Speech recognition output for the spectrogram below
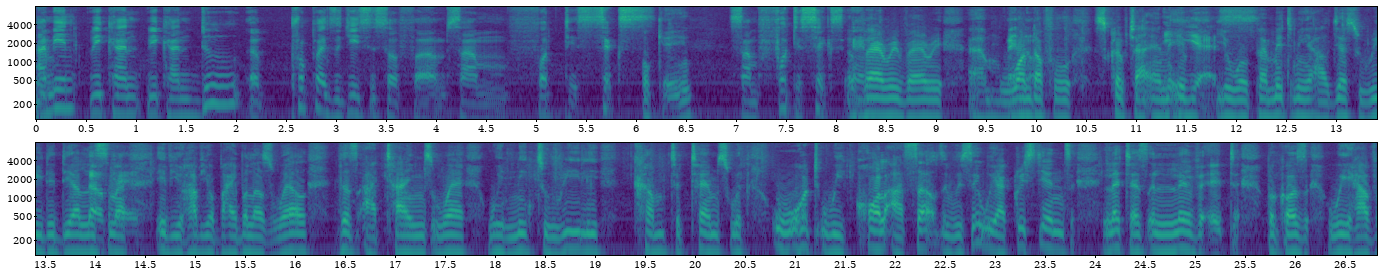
i mean we can we can do a proper exegesis of um, psalm 46 Okay. Psalm 46 A very, very um, wonderful scripture. And if Yes. you will permit me, I'll just read it, dear listener. Okay. If you have your Bible as well, these are times where we need to really come to terms with what we call ourselves. If we say we are Christians, let us live it because we have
